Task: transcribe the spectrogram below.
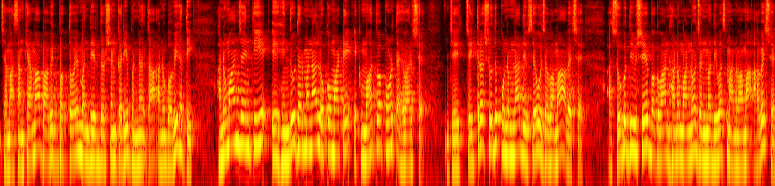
જેમાં સંખ્યામાં ભાવિક ભક્તોએ મંદિર દર્શન કરી ભન્નતા અનુભવી હતી. હનુમાન જયંતી એ હિન્દુ ધર્મના લોકો માટે એક મહત્વપૂર્ણ તહેવાર છે, જે ચૈત્ર શુદ્ધ પૂનમના દિવસે ઉજવવામાં આવે છે. આ શુભ દિવસે ભગવાન હનુમાનનો જન્મદિવસ માનવામાં આવે છે.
